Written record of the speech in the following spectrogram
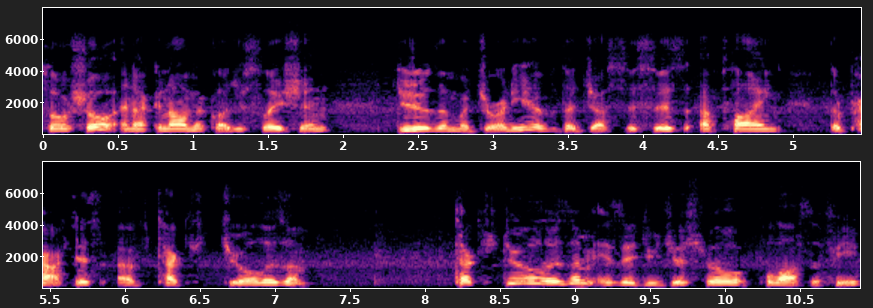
social and economic legislation due to the majority of the justices applying the practice of textualism. Textualism is a judicial philosophy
